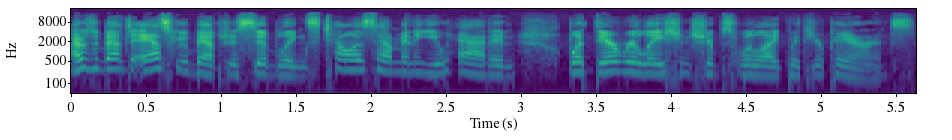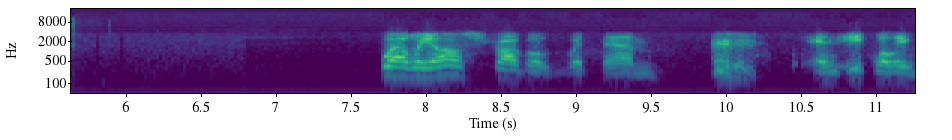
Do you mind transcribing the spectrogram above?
I was about to ask you about your siblings. Tell us how many you had and what their relationships were like with your parents. Well, we all struggled with them in equally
